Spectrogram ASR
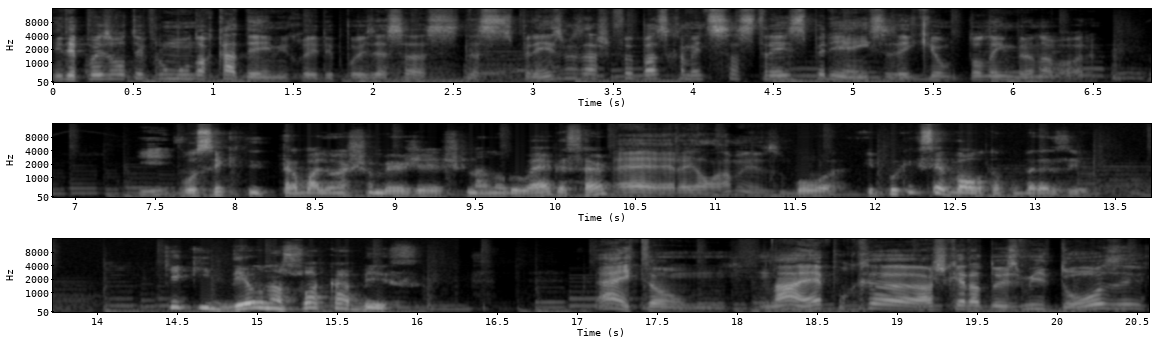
E depois voltei para o mundo acadêmico aí, depois dessas, dessas experiências, mas acho que foi basicamente essas três experiências aí que eu tô lembrando agora. E você que trabalhou na Schlumberger, acho que na Noruega, certo? É, era lá mesmo. Boa. E por que, que você volta pro Brasil? O que, que deu na sua cabeça? É, então, na época, acho que era 2012,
